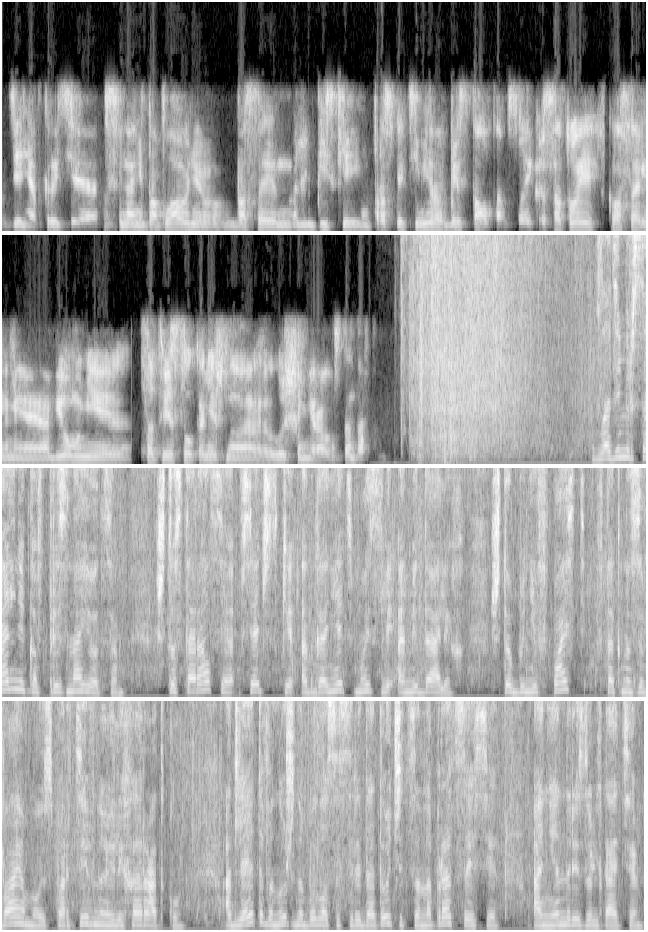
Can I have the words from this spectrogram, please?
в день открытия соревнований по плаванию бассейн Олимпийский на проспекте Мира блистал там своей красотой, колоссальными объемами, соответствовал, конечно, высшим мировым стандартам. Владимир Сальников признается, что старался всячески отгонять мысли о медалях, чтобы не впасть в так называемую спортивную лихорадку. А для этого нужно было сосредоточиться на процессе, а не на результате.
